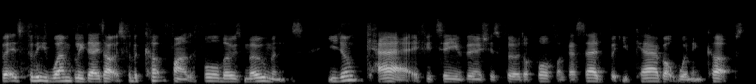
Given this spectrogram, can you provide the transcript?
but it's for these Wembley days out. It's for the cup finals. For all those moments. You don't care if your team finishes third or fourth, like I said, but you care about winning cups,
